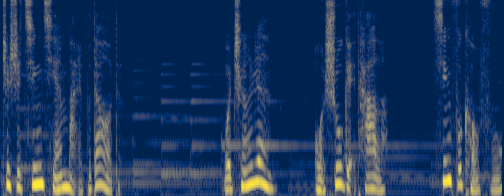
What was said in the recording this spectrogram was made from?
这是金钱买不到的。我承认，我输给他了，心服口服，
